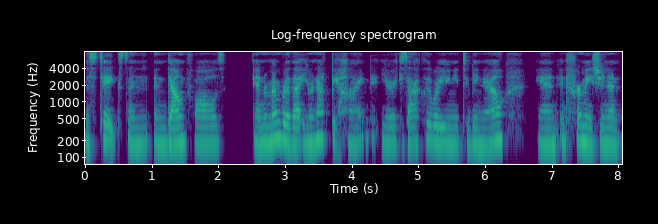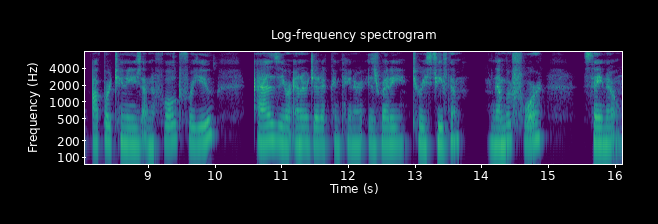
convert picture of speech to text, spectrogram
mistakes and, and downfalls. And remember that you're not behind. You're exactly where you need to be now. And information and opportunities unfold for you as your energetic container is ready to receive them. Number four, say no.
